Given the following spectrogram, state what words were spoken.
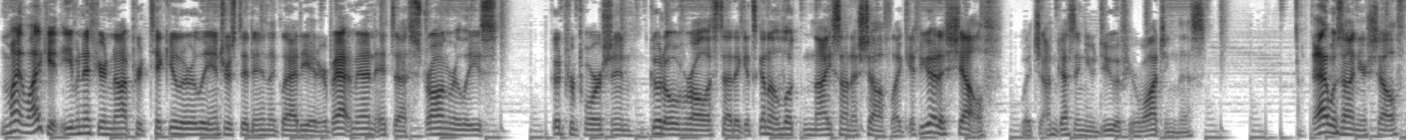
might like it, even if you're not particularly interested in a Gladiator Batman. It's a strong release, good proportion, good overall aesthetic. It's gonna look nice on a shelf. Like if you had a shelf, which I'm guessing you do if you're watching this, if that was on your shelf,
